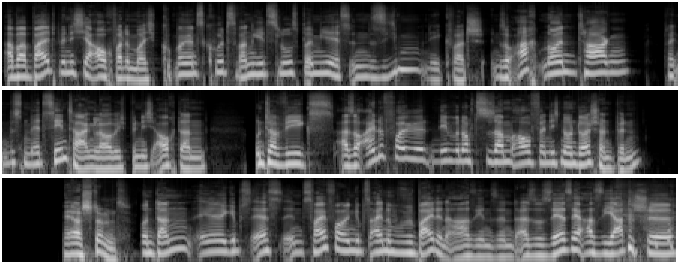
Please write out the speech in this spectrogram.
Aber bald bin ich ja auch, warte mal, ich guck mal ganz kurz, wann geht's los bei mir? Jetzt in sieben, nee, Quatsch, in so acht, neun Tagen, vielleicht ein bisschen mehr, zehn Tagen, glaube ich, bin ich auch dann unterwegs. Also eine Folge nehmen wir noch zusammen auf, wenn ich noch in Deutschland bin. Ja, stimmt. Und dann äh, gibt es erst in zwei Folgen gibt's eine, wo wir beide in Asien sind. Also sehr, sehr asiatische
